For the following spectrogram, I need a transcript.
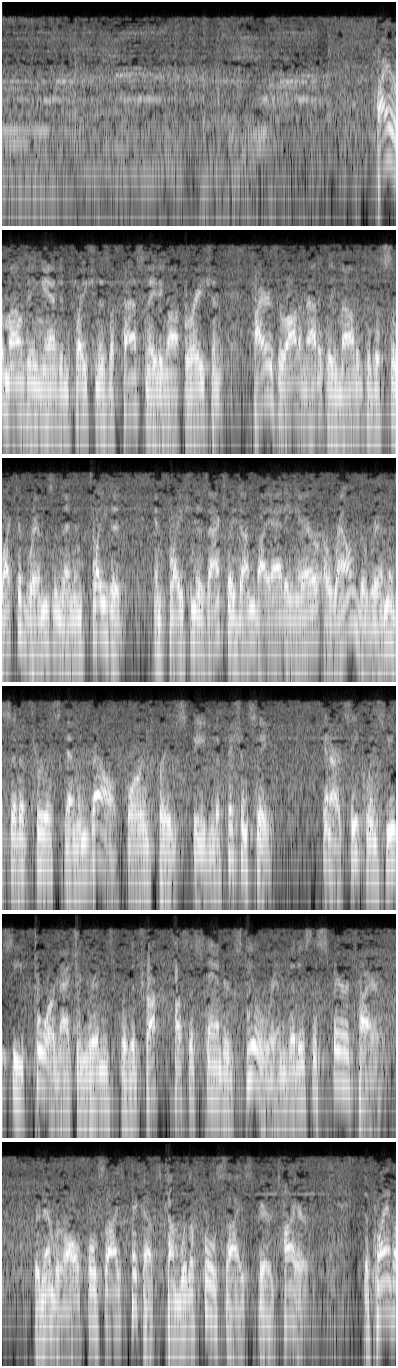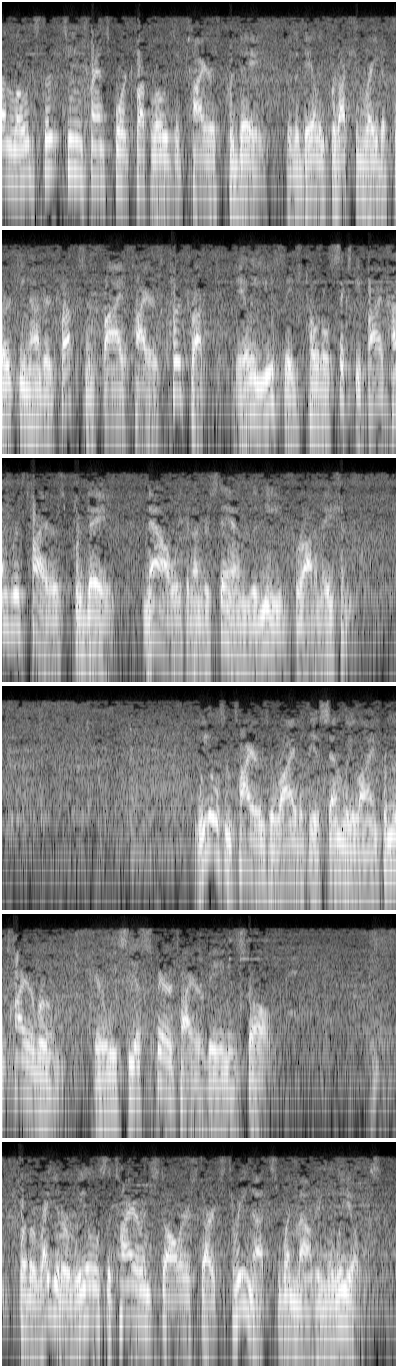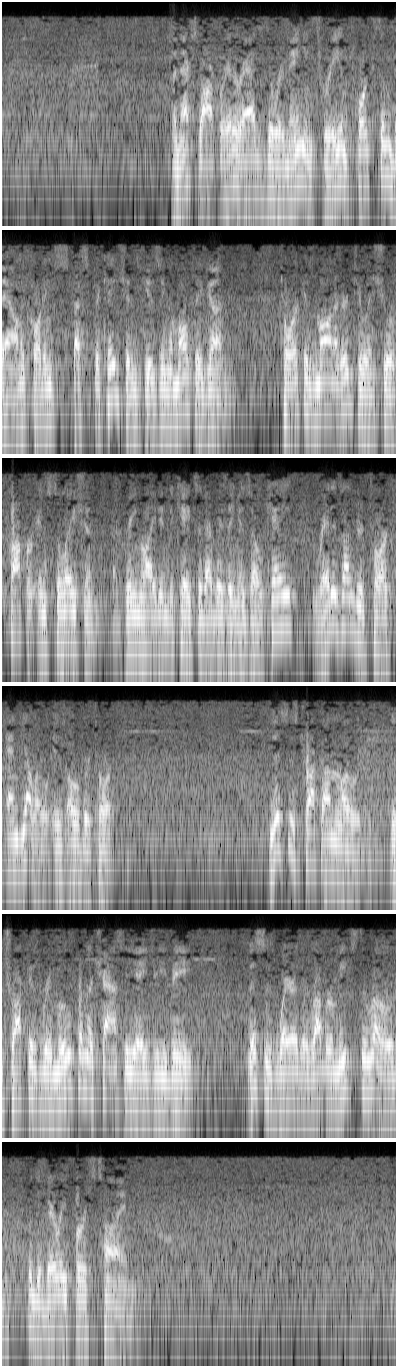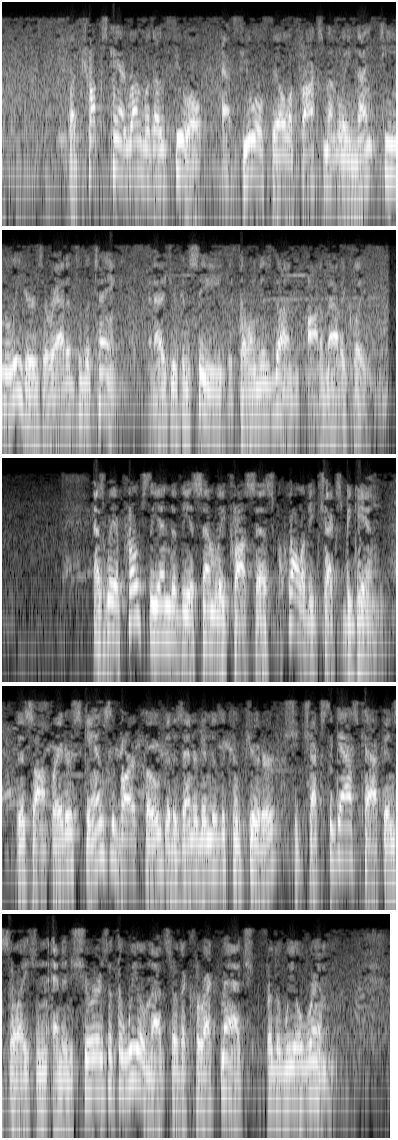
Tire mounting and inflation is a fascinating operation. Tires are automatically mounted to the selected rims and then inflated. Inflation is actually done by adding air around the rim instead of through a stem and valve for improved speed and efficiency. In our sequence, you see four matching rims for the truck plus a standard steel rim that is the spare tire. Remember, all full-size pickups come with a full-size spare tire. The plant unloads 13 transport truckloads of tires per day. With a daily production rate of 1,300 trucks and five tires per truck, daily usage totals 6,500 tires per day. Now we can understand the need for automation. Wheels and tires arrive at the assembly line from the tire room. Here we see a spare tire being installed. For the regular wheels, the tire installer starts three nuts when mounting the wheels. The next operator adds the remaining three and torques them down according to specifications using a multi-gun. Torque is monitored to ensure proper installation. A green light indicates that everything is okay, red is under torque, and yellow is over torque. This is truck unload. The truck is removed from the chassis AGV. This is where the rubber meets the road for the very first time. But trucks can't run without fuel. At fuel fill, approximately 19 liters are added to the tank. And as you can see, the filling is done automatically. As we approach the end of the assembly process, quality checks begin. This operator scans the barcode that is entered into the computer. She checks the gas cap installation and ensures that the wheel nuts are the correct match for the wheel rim.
